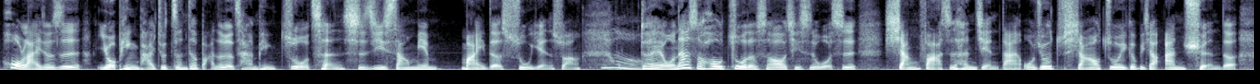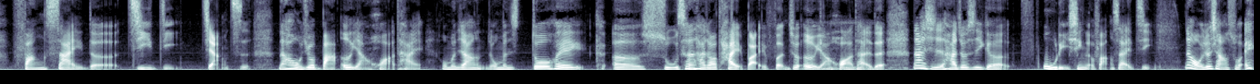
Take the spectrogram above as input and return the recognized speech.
后来就是有品牌就真的把这个产品做成实际上面卖的素颜霜。Oh. 对，我那时候做的时候，其实我是想法是很简单，我就想要做一个比较安全的防晒的基底。这样子，然后我就把二氧化钛，我们讲我们都会呃俗称它叫钛白粉，就二氧化钛。对，那其实它就是一个物理性的防晒剂。那我就想说，哎，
